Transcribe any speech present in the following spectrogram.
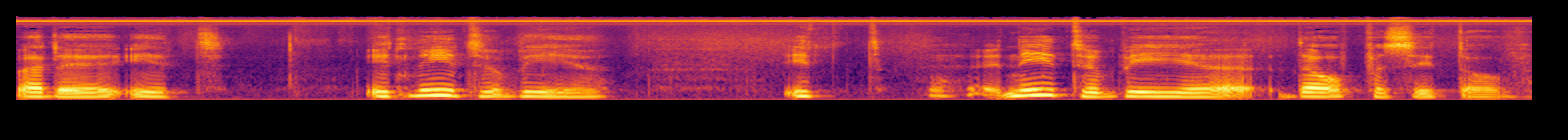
but it it need to be it need to be the opposite of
